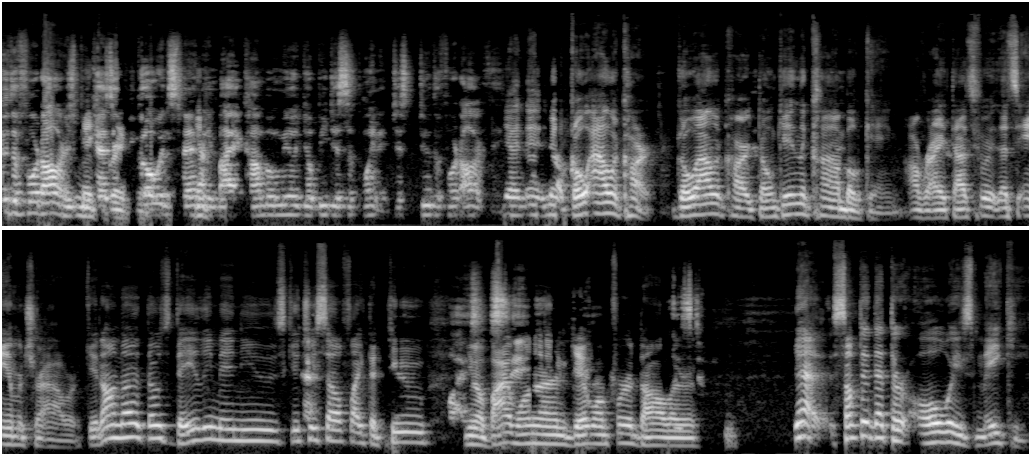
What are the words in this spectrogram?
do the four dollars because if you go and spend Yeah. and buy a combo meal, you'll be disappointed. Just do the four dollar thing. Yeah, no, go a la carte. Go a la carte. Don't get in the combo game. All right, that's for that's amateur hour. Get on the, those daily menus. Get yourself like the two. You know, buy Steak, one, get one for a dollar. Yeah, something that they're always making,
